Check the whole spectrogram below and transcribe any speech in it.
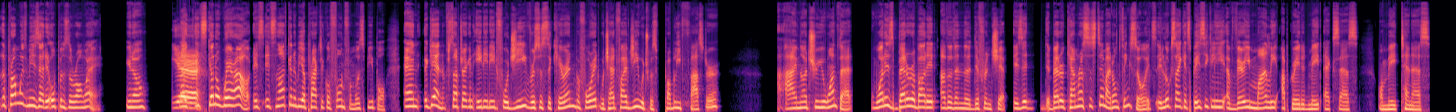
the problem with me is that it opens the wrong way. You know, Yeah, Like it's gonna wear out. It's it's not gonna be a practical phone for most people. And again, Snapdragon 888 4G versus the Kirin before it, which had 5G, which was probably faster. I'm not sure you want that. What is better about it other than the different chip? Is it a better camera system? I don't think so. It's it looks like it's basically a very mildly upgraded Mate XS or Mate 10s.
